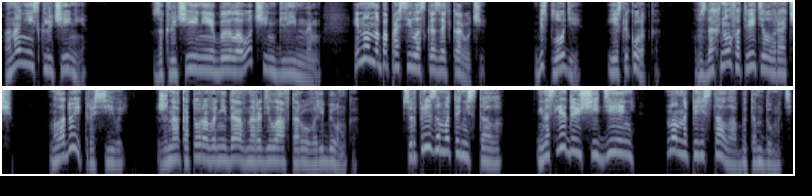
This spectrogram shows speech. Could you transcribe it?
Она не исключение. Заключение было очень длинным, и Нонна попросила сказать короче. Бесплодие, если коротко. Вздохнув, ответил врач. Молодой и красивый, жена которого недавно родила второго ребенка. Сюрпризом это не стало. И на следующий день Нонна перестала об этом думать.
